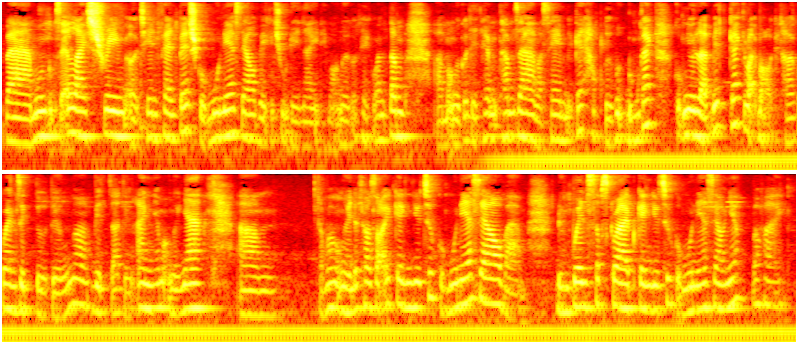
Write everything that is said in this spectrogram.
Và Moon cũng sẽ livestream ở trên fanpage của Moon ESL về cái chủ đề này để mọi người có thể quan tâm. Ờ, mọi người có thể thể thêm tham gia và xem để cách học từ vựng đúng cách cũng như là biết cách loại bỏ cái thói quen dịch từ tiếng ờ, Việt ra tiếng Anh nhé mọi người nha um, Cảm ơn mọi người đã theo dõi kênh youtube của Muni SL và đừng quên subscribe kênh youtube của Muni SL nhé. Bye bye.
